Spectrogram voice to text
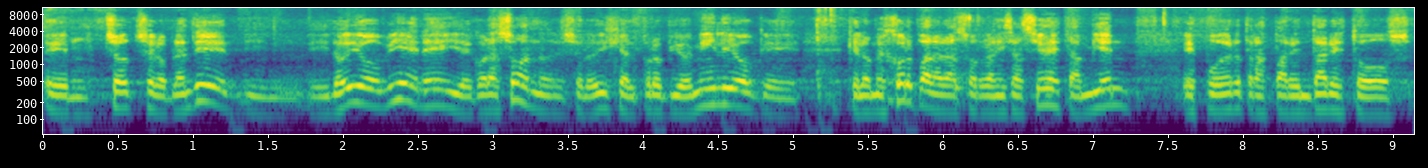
Eh, yo se lo planteé y, lo digo bien y de corazón, se lo dije al propio Emilio, que, lo mejor para las organizaciones también es poder transparentar estos,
